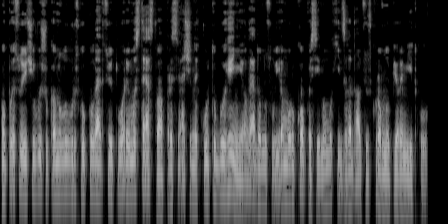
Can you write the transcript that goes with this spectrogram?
Описуючи вишукану луврську колекцію творів мистецтва, присвячених культу богині, Ледон у своєму рукописі мимохідь згадав цю скромну пірамідку.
